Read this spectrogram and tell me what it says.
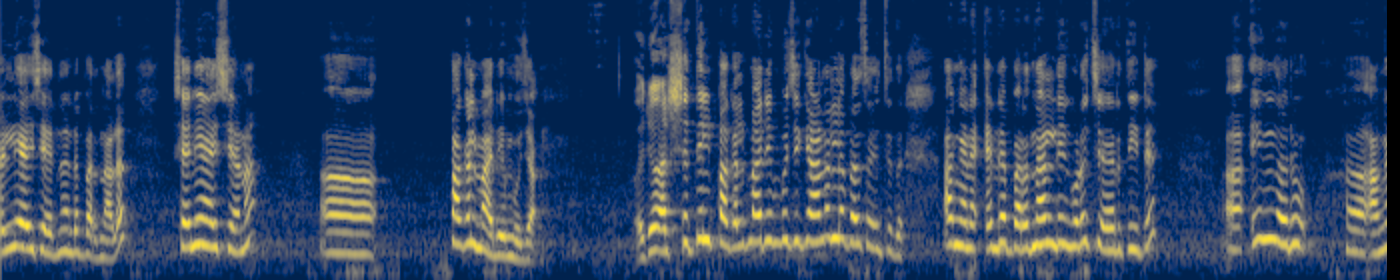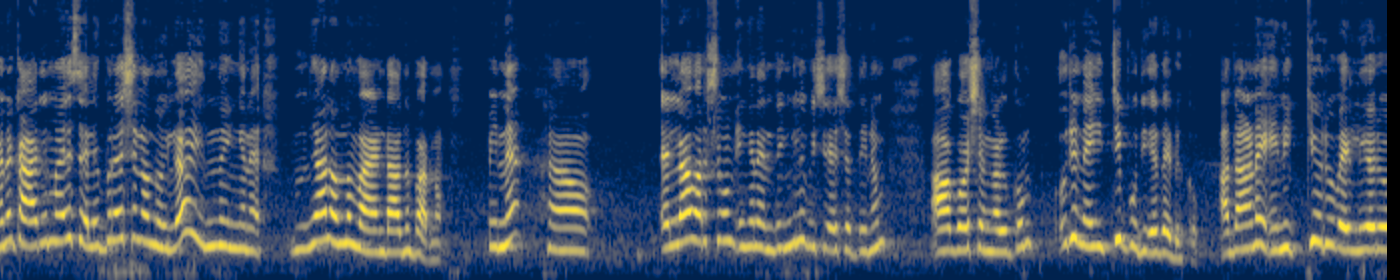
വെള്ളിയാഴ്ചയായിരുന്നു എന്റെ പിറന്നാൾ ശനിയാഴ്ചയാണ് പകൽ മാരിയം പൂജ. ഒരു വർഷത്തിൽ പകൽ മാരിയം പൂജയ്ക്കാണല്ലോ പ്രസവിച്ചത്. അങ്ങനെ എന്റെ പിറന്നാളിന്റെയും കൂടെ ചേർത്തിയിട്ട് ഇന്നൊരു അങ്ങനെ കാര്യമായ സെലിബ്രേഷൻ ഒന്നുമില്ല. ഇന്ന് ഇങ്ങനെ ഞാനൊന്നും വേണ്ട എന്ന് പറഞ്ഞു. പിന്നെ എല്ലാ വർഷവും ഇങ്ങനെ എന്തെങ്കിലും വിശേഷത്തിനും ആഘോഷങ്ങൾക്കും ഒരു നൈറ്റി പുതിയതെടുക്കും അതാണ് എനിക്കൊരു വലിയൊരു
